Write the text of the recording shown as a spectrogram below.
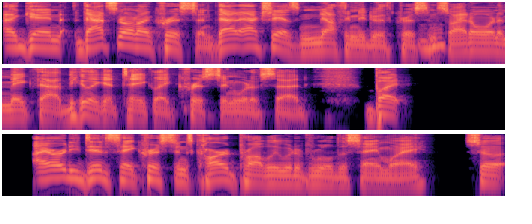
Again, that's not on Kristin. That actually has nothing to do with Kristin. Mhm. So I don't want to make that be like a take like Kristin would have said. But I already did say Kristin's card probably would have ruled the same way. So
